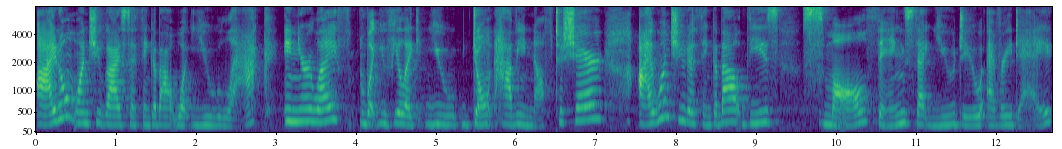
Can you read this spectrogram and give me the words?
I don't want you guys to think about what you lack in your life, what you feel like you don't have enough to share. I want you to think about these small things that you do every day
